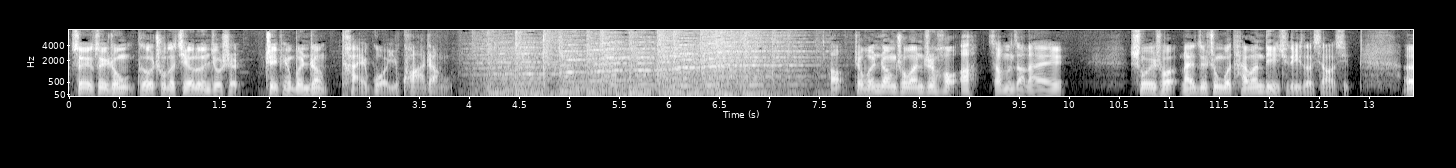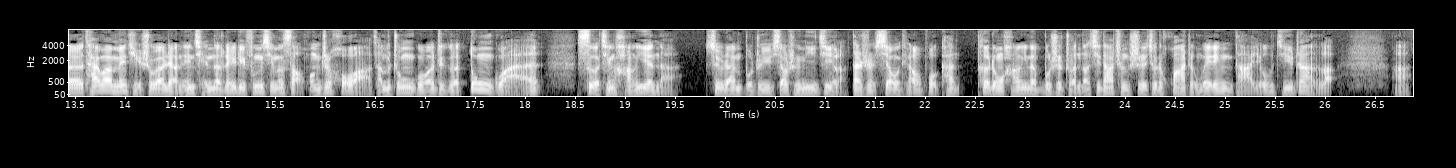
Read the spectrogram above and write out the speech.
所以，最终得出的结论就是这篇文章太过于夸张了。好，这文章说完之后啊，咱们再来说一说来自中国台湾地区的一则消息。呃，台湾媒体说呀，两年前的雷厉风行的扫黄之后啊，咱们中国这个东莞色情行业呢，虽然不至于销声匿迹了，但是萧条不堪。特种行业呢，不是转到其他城市，就是化整为零打游击战了，啊。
